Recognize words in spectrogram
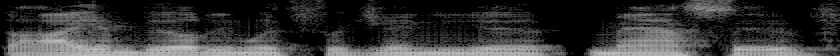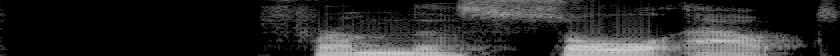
I am building with Virginia massive from the soul out,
